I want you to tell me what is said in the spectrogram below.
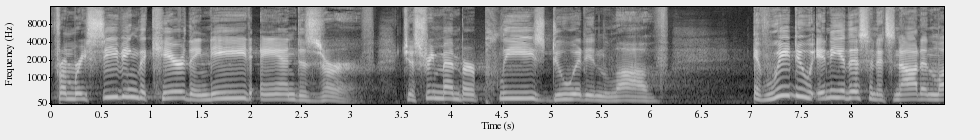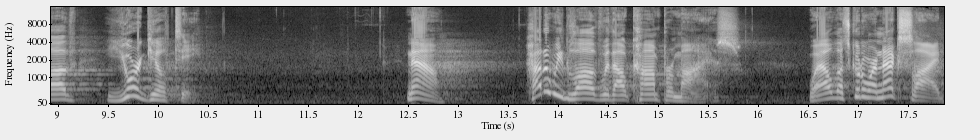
from receiving the care they need and deserve. Just remember, please do it in love. If we do any of this and it's not in love, you're guilty. Now, how do we love without compromise? Well, let's go to our next slide.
